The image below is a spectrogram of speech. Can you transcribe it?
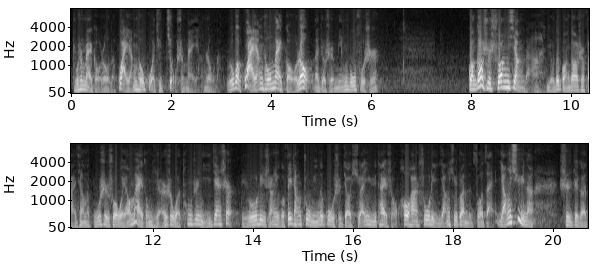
不是卖狗肉的，挂羊头过去就是卖羊肉的。如果挂羊头卖狗肉，那就是名不副实。广告是双向的啊，有的广告是反向的，不是说我要卖东西，而是我通知你一件事儿。比如历史上有个非常著名的故事，叫悬鱼太守，《后汉书》里杨旭传的所载。杨旭呢，是这个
